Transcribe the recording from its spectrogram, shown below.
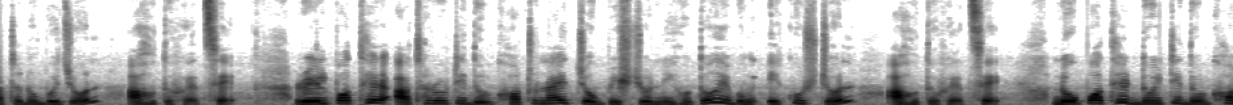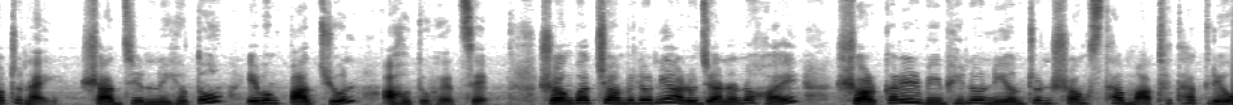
আটানব্বই জন আহত হয়েছে। রেলপথের আঠারোটি দুর্ঘটনায় চব্বিশ জন নিহত এবং একুশ জন আহত হয়েছে। নৌপথের দুইটি দুর্ঘটনায় সাতজন নিহত এবং পাঁচজন আহত হয়েছে। সংবাদ সম্মেলনে আরও জানানো হয়, সরকারের বিভিন্ন নিয়ন্ত্রণ সংস্থা মাঠে থাকলেও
